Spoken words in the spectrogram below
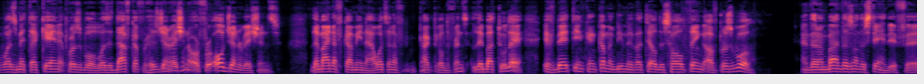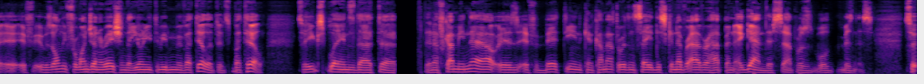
was metaken prosbul, was it dafka for his generation or for all generations? Kamina. What's enough practical difference? Lebatule. If Betin can come and be mevatel this whole thing of prosbul. And the Ramban doesn't understand. If uh, if it was only for one generation, that you don't need to be mevatel it. It's batel. So he explains that uh, the nafkami now is if a betin can come afterwards and say this can never ever happen again, this uh, business. So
